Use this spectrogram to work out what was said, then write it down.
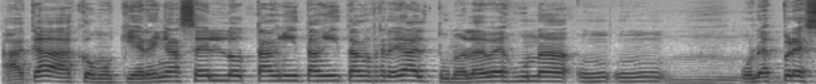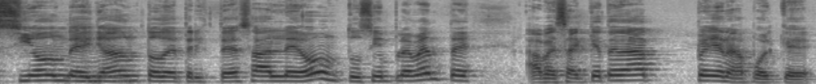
Acá, como quieren hacerlo tan y tan y tan real, tú no le ves una, un- un- una expresión de llanto, de tristeza al león. Tú simplemente, a pesar que te da pena, porque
